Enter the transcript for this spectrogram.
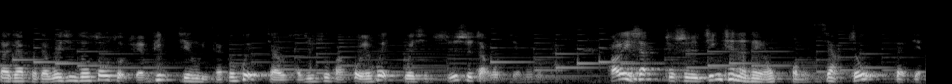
大家可在微信中搜索全拼金融理财峰会，加入财经书房会员会，微信实时掌握节目动态。好了，以上就是今天的内容，我们下周再见。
